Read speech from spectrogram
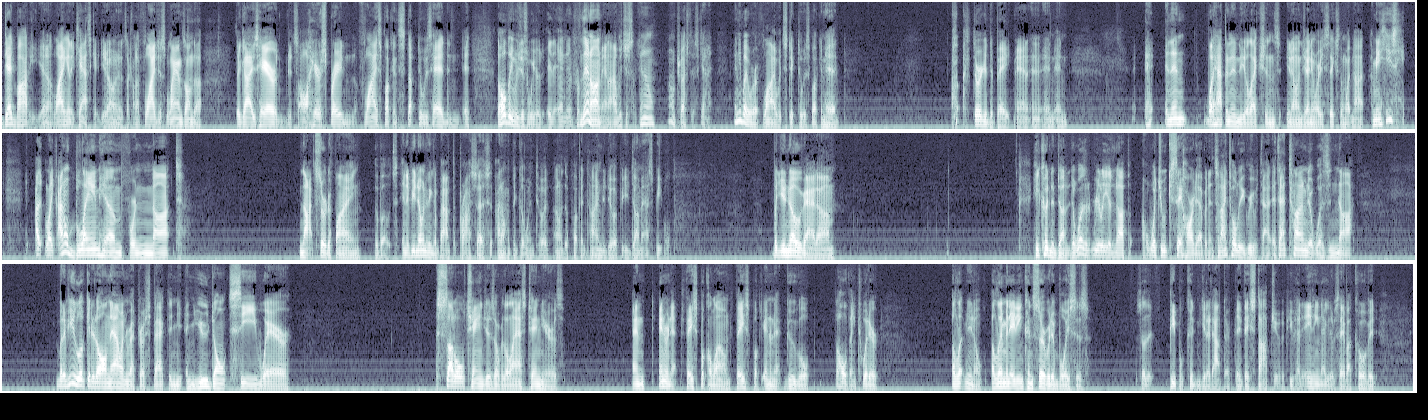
dead body, you know, lying in a casket, you know, and it's like when a fly just lands on the the guy's hair, and it's all hairsprayed, and the fly's fucking stuck to his head, and it, the whole thing was just weird. And, and, and from then on, man, I was just like, you know, I don't trust this guy. Anybody where a fly would stick to his fucking head during a debate, man, and and and and, then what happened in the elections, you know, on January 6th and whatnot. I mean, he's I, like, I don't blame him for not not certifying the votes. And if you know anything about the process, I don't have to go into it. I don't have the fucking time to do it for you dumbass people. But you know that um, he couldn't have done it. There wasn't really enough what you would say hard evidence, and I totally agree with that. At that time, there was not. But if you look at it all now in retrospect, and and you don't see where subtle changes over the last ten years, and internet, Facebook alone, Facebook, internet, Google, the whole thing, Twitter, you know, eliminating conservative voices, so that people couldn't get it out there. They they stopped you. If you had anything negative to say about COVID,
